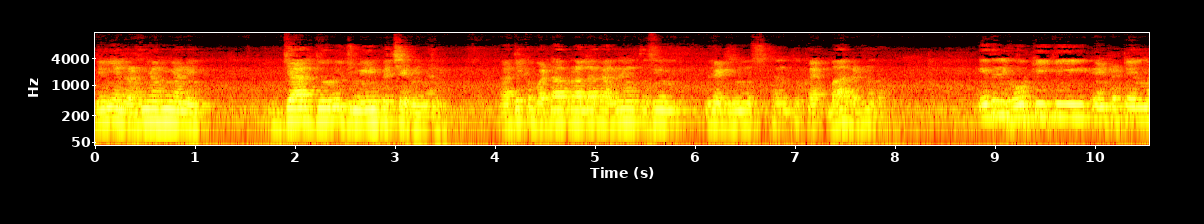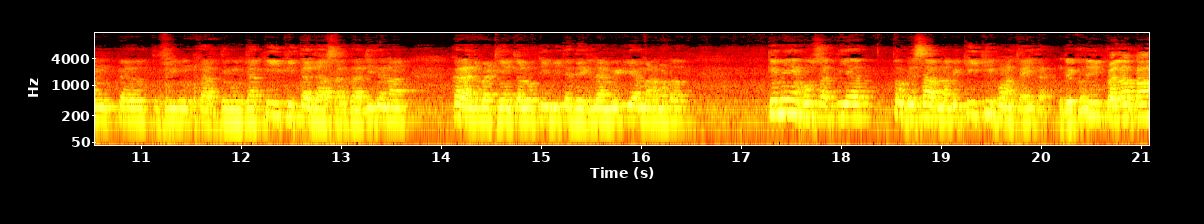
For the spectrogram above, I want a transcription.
ਜਿਹੜੀਆਂ ਲੜਾਈਆਂ ਹੋਈਆਂ ਨੇ ਜਰ ਜੋਰੂ ਜ਼ਮੀਨ ਪਿੱਛੇ ਹੋਈਆਂ ਨੇ। ਅੱਜ ਇੱਕ ਵੱਡਾ ਉਪਰਾਲਾ ਕਰ ਰਹੇ ਹੋ ਤੁਸੀਂ ਲੇਡੀਜ਼ ਨੂੰ ਸਥਾਨ ਤੋਂ ਬਾਹਰ ਕੱਢਣ ਦਾ ਇਹਦੇ ਲਈ ਹੋਰ ਕੀ ਕੀ ਐਂਟਰਟੇਨਮੈਂਟ ਤੁਸੀਂ ਕਰਦੇ ਹੋ ਜਾਂ ਕੀ ਕੀਤਾ ਜਾ ਸਕਦਾ ਜਿਹਦੇ ਨਾਲ ਘਰਾਂ 'ਚ ਬੈਠੀਆਂ ਚਲੋ ਟੀਵੀ ਤੇ ਦੇਖ ਲਿਆ ਮੀਡੀਆ ਮਾੜਾ ਮਾੜਾ ਕਿਵੇਂ ਹੋ ਸਕਦੀ ਆ ਤੁਹਾਡੇ ਹਿਸਾਬ ਨਾਲ ਵੀ ਕੀ ਕੀ ਹੋਣਾ ਚਾਹੀਦਾ ਦੇਖੋ ਜੀ ਪਹਿਲਾਂ ਤਾਂ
